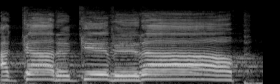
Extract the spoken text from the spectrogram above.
I gotta give it up.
